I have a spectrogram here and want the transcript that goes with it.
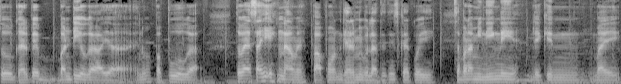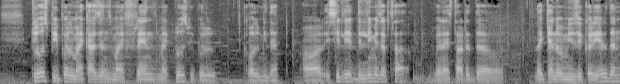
तो घर पे बंटी होगा या यू नो पप्पू होगा। तो ऐसा ही एक नाम है, पापोन, घर में बुलाते थे। इसका कोई सा बड़ा मीनिंग नहीं है, लेकिन my close people my cousin my friends my close people call me that और इसीलिए दिल्ली में जब था when I started the like kind of music career then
